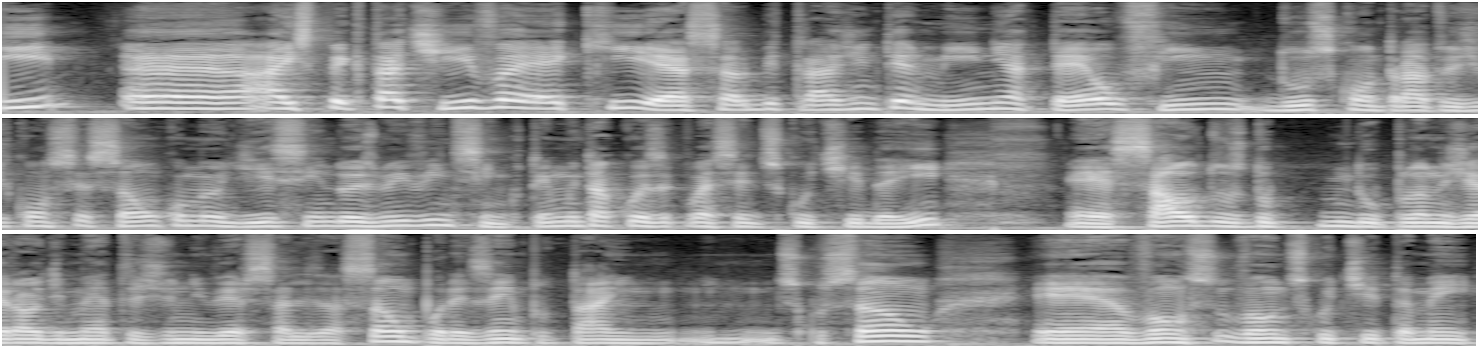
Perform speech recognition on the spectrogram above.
E é, a expectativa é que essa arbitragem termine até o fim dos contratos de concessão, como eu disse, em 2025. Tem muita coisa que vai ser discutida aí. É, saldos do, do, Plano Geral de Metas de Universalização, por exemplo, está em, em, discussão. É, vão, vão discutir também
